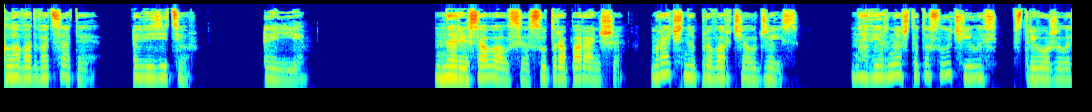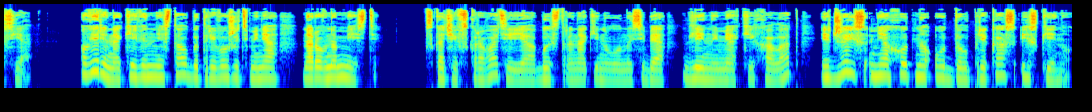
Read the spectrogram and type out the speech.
Глава 20. Визитер. Элли. «Нарисовался с утра пораньше», — мрачно проворчал Джейс. «Наверное, что-то случилось», — встревожилась я. Уверена, Кевин не стал бы тревожить меня на ровном месте. Вскочив с кровати, я быстро накинула на себя длинный мягкий халат, и Джейс неохотно отдал приказ и скину.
